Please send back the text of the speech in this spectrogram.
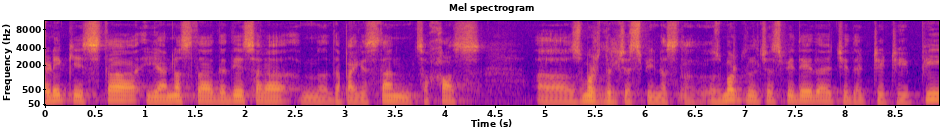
اړیکې شته یا نشته د دې سره د پاکستان څه خاص زموږ دلچسپي نشته زموږ دلچسپي دې ده چې د ټي ټي پي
